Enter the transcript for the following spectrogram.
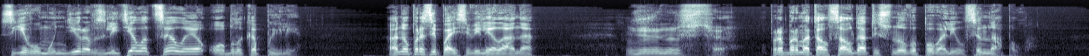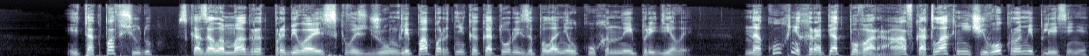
С его мундира взлетело целое облако пыли. «А ну, просыпайся!» — велела она. Пробормотал солдат и снова повалился на пол. «И так повсюду», — сказала Магрот, пробиваясь сквозь джунгли папоротника, который заполонил кухонные пределы. «На кухне храпят повара, а в котлах ничего, кроме плесени.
